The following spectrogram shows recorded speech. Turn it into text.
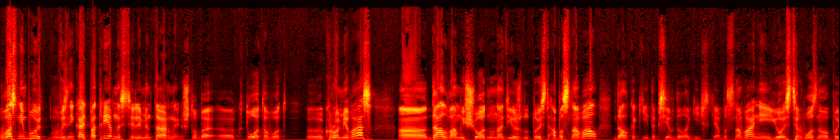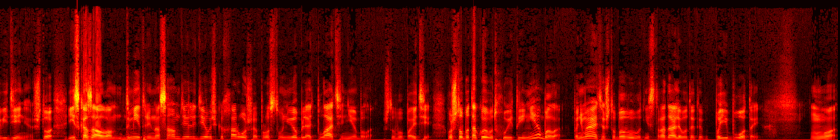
У вас не будет возникать потребности элементарные, чтобы э, кто-то вот, э, кроме вас, э, дал вам еще одну надежду, то есть обосновал, дал какие-то псевдологические обоснования ее стервозного поведения, что и сказал вам, Дмитрий, на самом деле девочка хорошая, просто у нее, блядь, платья не было, чтобы пойти. Вот чтобы такой вот хуеты не было, понимаете, чтобы вы вот не страдали вот этой поеботой, вот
